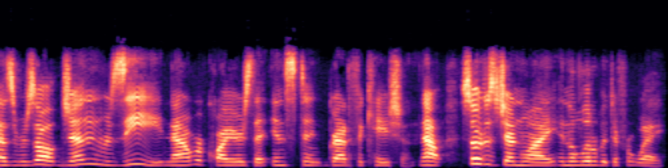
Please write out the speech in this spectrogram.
as a result, Gen Z now requires that instant gratification. Now, so does Gen Y in a little bit different way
